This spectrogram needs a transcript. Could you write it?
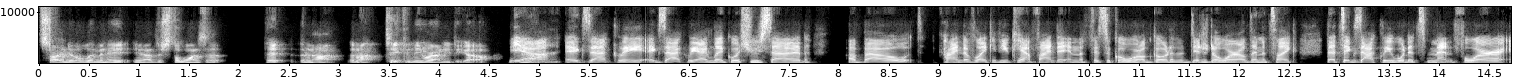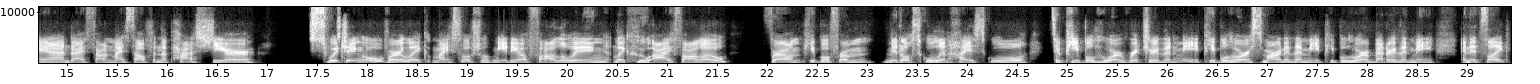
starting to eliminate, you know, just the ones that that they're not they're not taking me where I need to go. Yeah, you know? exactly. Exactly. I like what you said about kind of like if you can't find it in the physical world, go to the digital world. And it's like that's exactly what it's meant for. And I found myself in the past year switching over like my social media following, like who I follow from people from middle school and high school to people who are richer than me, people who are smarter than me, people who are better than me. And it's like,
